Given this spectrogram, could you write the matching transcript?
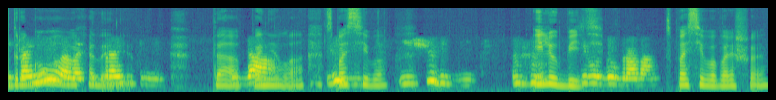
и другого и выхода нет. Да, Да. поняла. Спасибо. И еще любить. И любить. Всего доброго. Спасибо большое.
